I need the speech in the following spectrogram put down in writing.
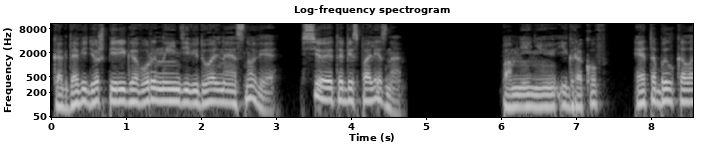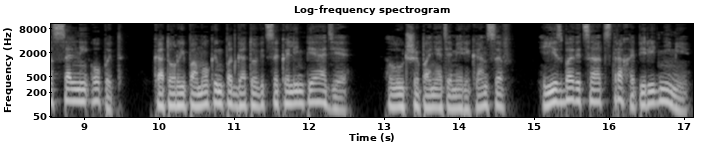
Когда ведешь переговоры на индивидуальной основе, все это бесполезно. По мнению игроков, это был колоссальный опыт, который помог им подготовиться к Олимпиаде, лучше понять американцев и избавиться от страха перед ними.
